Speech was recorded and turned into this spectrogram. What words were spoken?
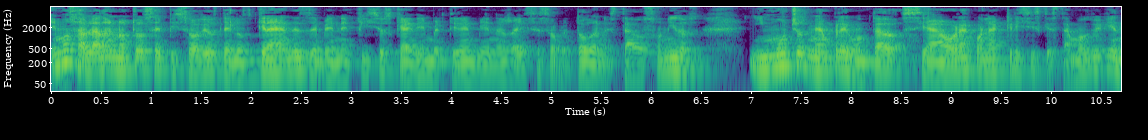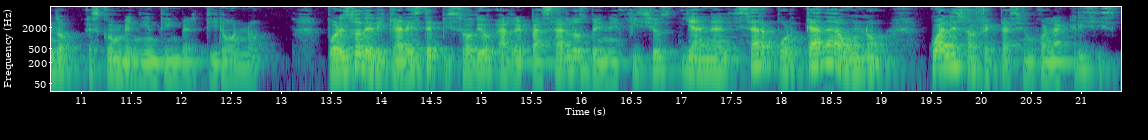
Hemos hablado en otros episodios de los grandes beneficios que hay de invertir en bienes raíces, sobre todo en Estados Unidos. Y muchos me han preguntado si ahora con la crisis que estamos viviendo es conveniente invertir o no. Por eso dedicaré este episodio a repasar los beneficios y analizar por cada uno cuál es su afectación con la crisis.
